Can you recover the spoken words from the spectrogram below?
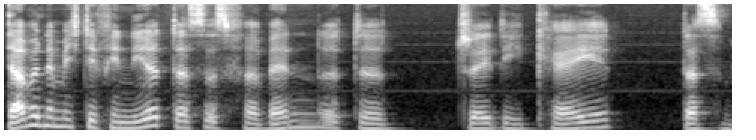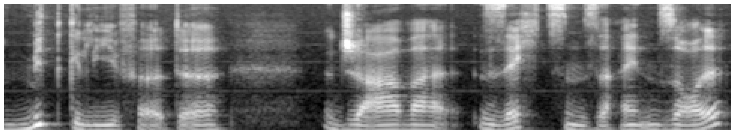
Da wird nämlich definiert, dass das verwendete JDK das mitgelieferte Java 16 sein soll.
